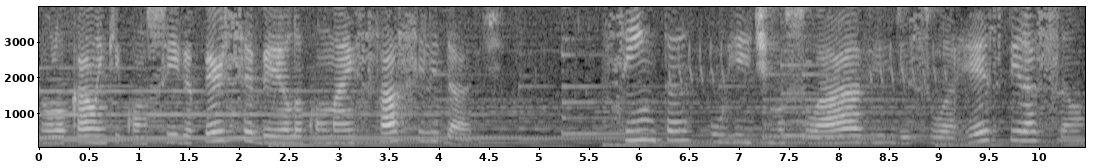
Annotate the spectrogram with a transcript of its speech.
no local em que consiga percebê-la com mais facilidade. Sinta o ritmo suave de sua respiração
